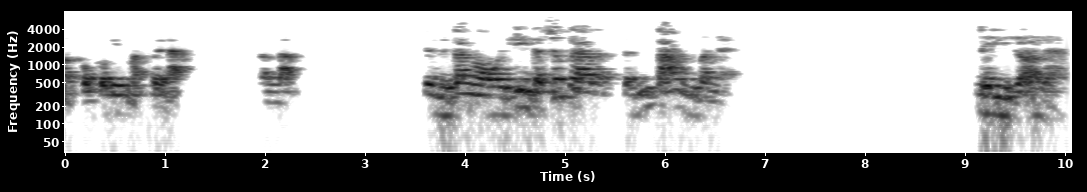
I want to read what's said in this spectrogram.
mà không có biết mặt người nào. Nằm đó, cho người ta ngồi khi người ta xuất ra là tỉnh táo như ban ngày. Đi rõ ràng.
